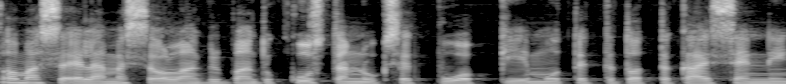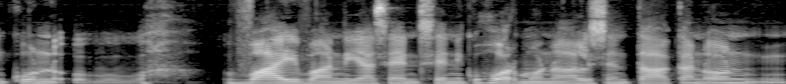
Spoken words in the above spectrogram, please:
Omassa elämässä ollaan kyllä pantu kustannukset puokkiin, mutta että totta kai sen niin kuin vaivan ja sen, sen niin kuin hormonaalisen taakan on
